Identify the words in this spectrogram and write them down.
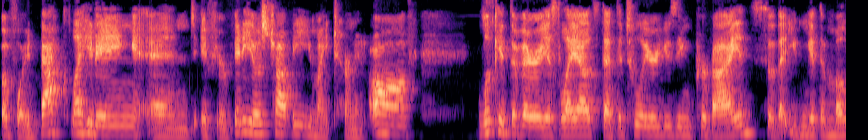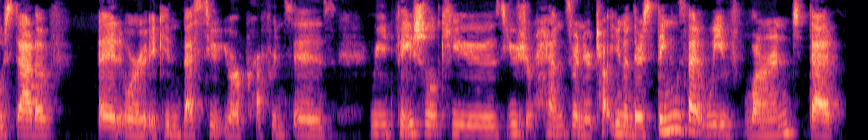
avoid backlighting. And if your video is choppy, you might turn it off. Look at the various layouts that the tool you're using provides so that you can get the most out of it or it can best suit your preferences. Read facial cues use your hands when you're talking you know there's things that we've learned that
